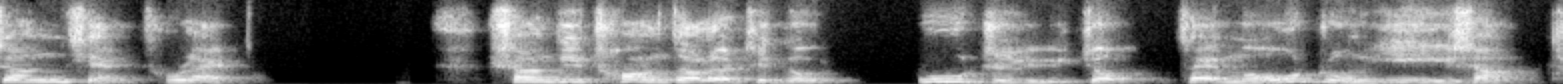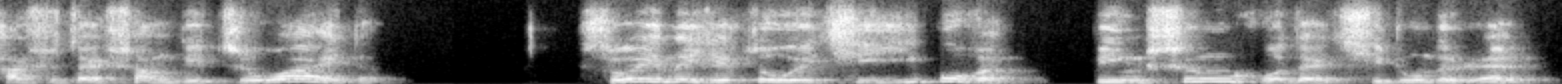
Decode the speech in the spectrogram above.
彰显出来。上帝创造了这个。物质宇宙在某种意义上，它是在上帝之外的，所以那些作为其一部分并生活在其中的人，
